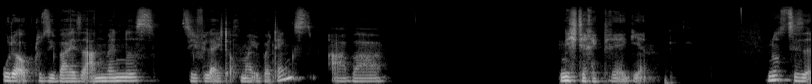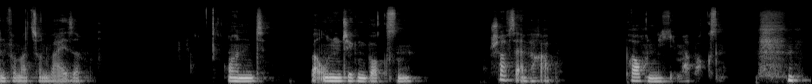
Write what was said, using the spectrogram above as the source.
oder ob du sie weise anwendest, sie vielleicht auch mal überdenkst, aber nicht direkt reagieren. Nutz diese Information weise. Und bei unnötigen Boxen, schaff es einfach ab. Brauchen nicht immer Boxen.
